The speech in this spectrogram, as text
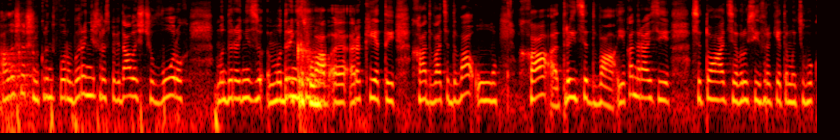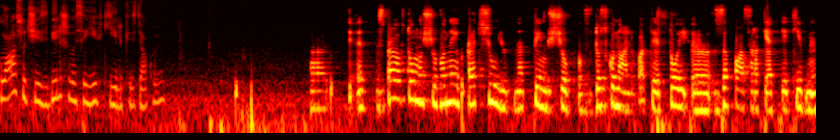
Але Шершень Укрінформ, ви раніше розповідали, що ворог модернізував е, ракети Х-22 у Х-32. Яка наразі ситуація в Росії з ракетами цього класу? Чи збільшилася їх кількість? Дякую. Е, Справа в тому, що вони працюють над тим, щоб вдосконалювати той е, запас ракет, які в них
